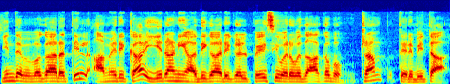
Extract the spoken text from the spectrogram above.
இந்த விவகாரத்தில் அமெரிக்கா ஈரானிய அதிகாரிகள் பேசி வருவதாகவும் ட்ரம்ப் தெரிவித்தார்.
